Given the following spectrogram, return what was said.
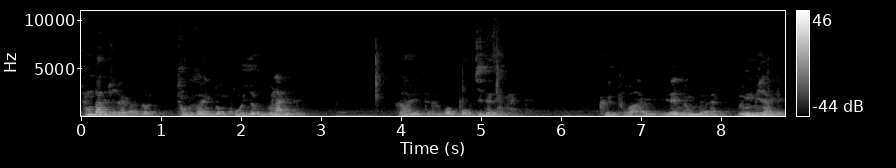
상담실에 가서 정서행동 고위험군 아이들, 그 아이들하고 복지 대상 아이들, 그 두 아이들의 명단을 은밀하게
